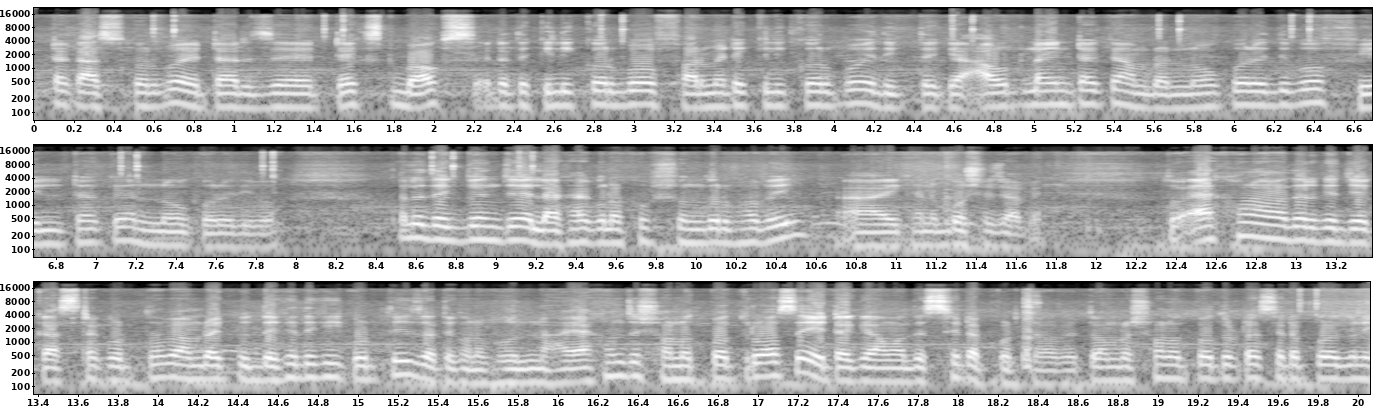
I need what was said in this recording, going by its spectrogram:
একটা কাজ করব এটার যে টেক্সট বক্স এটাতে ক্লিক করব ফরম্যাটে ক্লিক করব এদিক থেকে আউটলাইনটাকে আমরা নো করে দিব ফিলটাকে নো করে দিব। তাহলে দেখবেন যে লেখাগুলো খুব সুন্দরভাবেই এখানে বসে যাবে। তো এখন আমাদেরকে যে কাজটা করতে হবে, আমরা একটু দেখে দেখেই করতেই যাতে কোনো ভুল না হয়। এখন যে সনদপত্র আছে, এটাকে আমাদের সেট করতে হবে। তো আমরা সনদপত্রটা সেট করার জন্য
